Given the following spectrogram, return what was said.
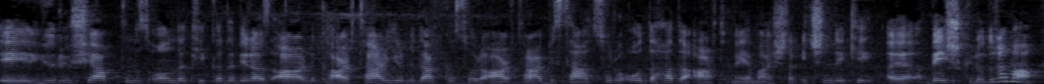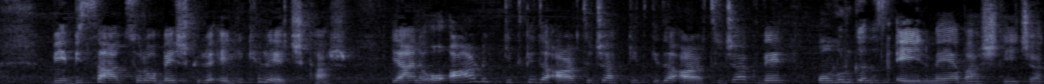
e, yürüyüş yaptığınız 10 dakikada biraz ağırlık artar. 20 dakika sonra artar. Bir saat sonra o daha da artmaya başlar. İçindeki e, 5 kilodur ama bir, bir saat sonra o 5 kilo 50 kiloya çıkar. Yani o ağırlık gitgide artacak, gitgide artacak ve omurganız eğilmeye başlayacak.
